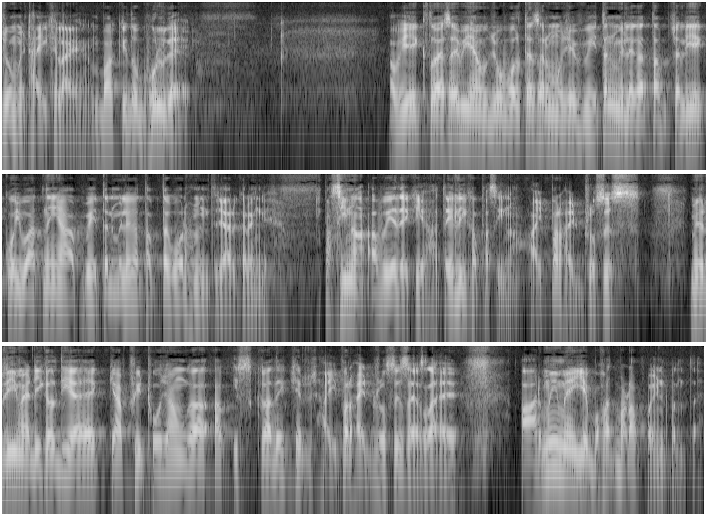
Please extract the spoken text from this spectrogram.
जो मिठाई खिलाए हैं। बाकी तो भूल गए। अब एक तो ऐसे भी हैं जो बोलते हैं, सर, मुझे वेतन मिलेगा तब। चलिए, कोई बात नहीं, आप वेतन मिलेगा तब तक और हम इंतज़ार करेंगे। पसीना, अब ये देखिए, हथेली का पसीना, हाइपर हाइड्रोसिस। मैं री मेडिकल दिया है, क्या फिट हो जाऊँगा? अब इसका देखिए, हाइपर हाइड्रोसिस ऐसा है, आर्मी में ये बहुत बड़ा पॉइंट बनता है।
